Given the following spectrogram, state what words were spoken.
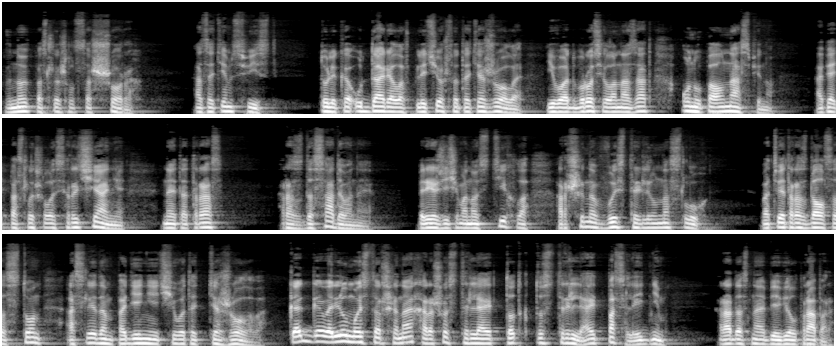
вновь послышался шорох, а затем свист. Только ударило в плечо что-то тяжелое, его отбросило назад, он упал на спину – Опять послышалось рычание, на этот раз раздосадованное. Прежде чем оно стихло, Аршинов выстрелил на слух. В ответ раздался стон, а следом падение чего-то тяжелого. «Как говорил мой старшина, хорошо стреляет тот, кто стреляет последним», — радостно объявил прапор.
